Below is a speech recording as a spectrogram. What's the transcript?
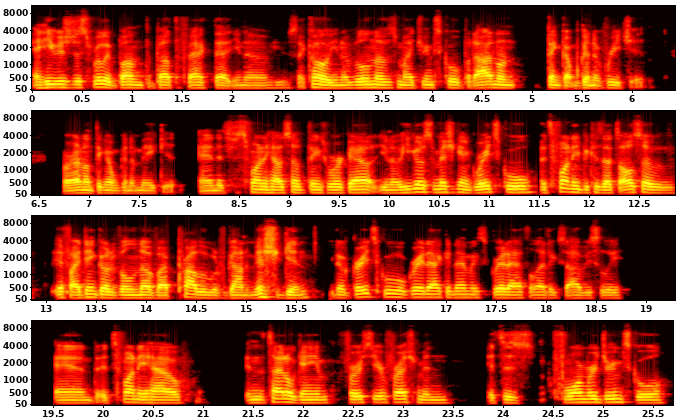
and he was just really bummed about the fact that you know he was like, oh, you know, Villanova's my dream school, but I don't think I'm gonna reach it, or I don't think I'm gonna make it. And it's just funny how some things work out. You know, he goes to Michigan, great school. It's funny because that's also if I didn't go to Villanova, I probably would have gone to Michigan. You know, great school, great academics, great athletics, obviously. And it's funny how in the title game, first year freshman, it's his former dream school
